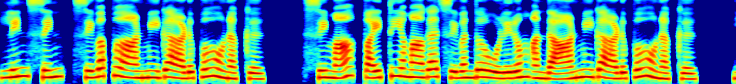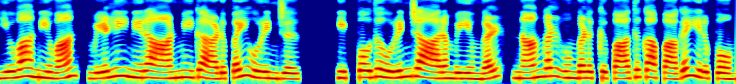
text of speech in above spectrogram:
லின்சின் சிவப்பு ஆன்மீக அடுப்பு உனக்கு. சிமா பைத்தியமாக சிவந்து ஒளிரும் அந்த ஆன்மீக அடுப்பு உனக்கு. யுவான் யுவான் வெளி நிற ஆன்மீக அடுப்பை உறிஞ்சு. இப்போது உறிஞ்ச ஆரம்பியுங்கள் நாங்கள் உங்களுக்கு பாதுகாப்பாக இருப்போம்.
